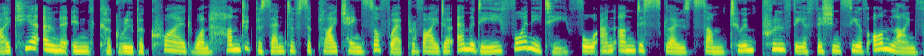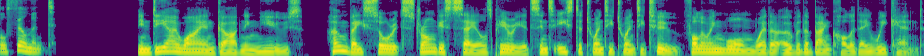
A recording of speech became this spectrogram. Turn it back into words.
IKEA owner Ingka Group acquired 100% of supply chain software provider Made4net for an undisclosed sum to improve the efficiency of online fulfillment. In DIY and gardening news, Homebase saw its strongest sales period since Easter 2022 following warm weather over the bank holiday weekend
